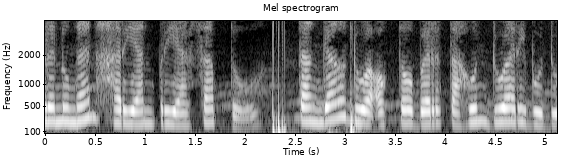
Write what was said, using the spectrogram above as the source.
Renungan Harian Pria Sabtu, tanggal 2 Oktober tahun 2021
